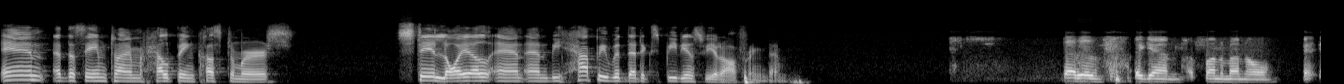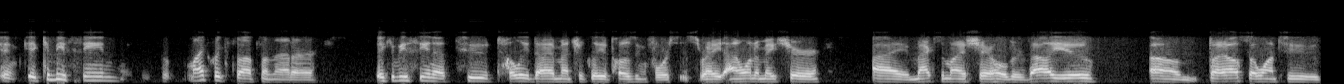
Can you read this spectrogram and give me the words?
and at the same time, helping customers stay loyal and, and be happy with that experience we are offering them. That is, again, a fundamental. It, it can be seen, my quick thoughts on that are it can be seen as two totally diametrically opposing forces, right? I want to make sure I maximize shareholder value, um, but I also want to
